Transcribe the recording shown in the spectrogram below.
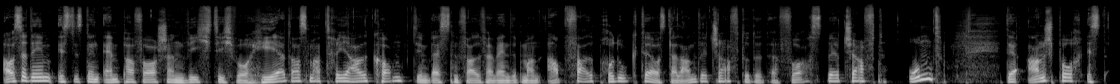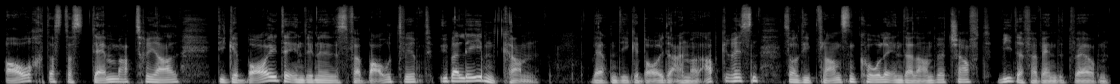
Außerdem ist es den EMPA-Forschern wichtig, woher das Material kommt. Im besten Fall verwendet man Abfallprodukte aus der Landwirtschaft oder der Forstwirtschaft. Und der Anspruch ist auch, dass das Dämmmaterial die Gebäude, in denen es verbaut wird, überleben kann. Werden die Gebäude einmal abgerissen, soll die Pflanzenkohle in der Landwirtschaft wiederverwendet werden.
